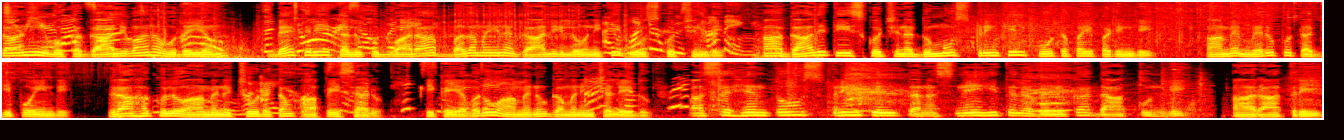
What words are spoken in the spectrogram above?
కానీ ఒక గాలివాన ఉదయం బేకరీ తలుపు ద్వారా బలమైన గాలి లోనికి దూసుకొచ్చింది ఆ గాలి తీసుకొచ్చిన దుమ్ము స్ప్రింకిల్ పూతపై పడింది. ఆమె మెరుపు తగ్గిపోయింది. గ్రాహకులు ఆమెను చూడటం ఆపేశారు. ఇక ఎవరూ ఆమెను గమనించలేదు. అసహ్యంతో స్ప్రింకిల్ తన స్నేహితుల వెనుక దాక్కుంది. ఆ రాత్రి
